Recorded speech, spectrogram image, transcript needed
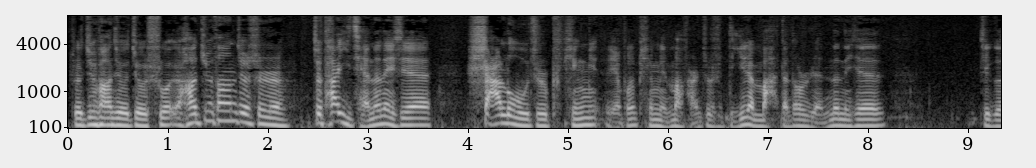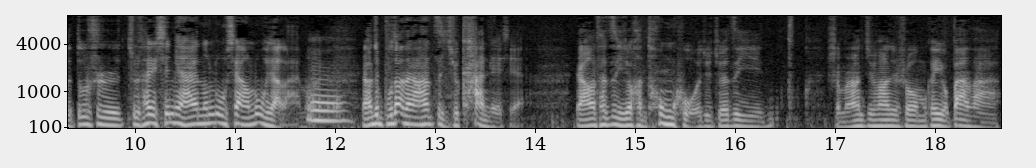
这军方就就说，然后军方就是就他以前的那些杀戮就是平民，也不是平民吧，反正就是敌人吧，但都是人的那些，这个都是就是他这芯片还能录像录下来嘛，嗯。然后就不断的让他自己去看这些，然后他自己就很痛苦，就觉得自己 什么，然后军方就说我们可以有办法，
